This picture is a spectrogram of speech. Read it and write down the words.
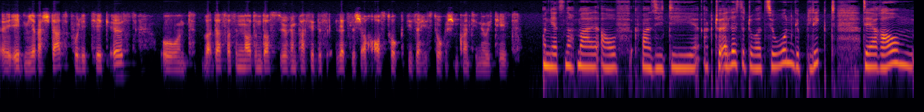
äh, eben ihrer Staatspolitik ist. Und das, was in Nord- und Ostsyrien passiert, ist letztlich auch Ausdruck dieser historischen Kontinuität. Und jetzt nochmal auf quasi die aktuelle Situation geblickt. Der Raum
